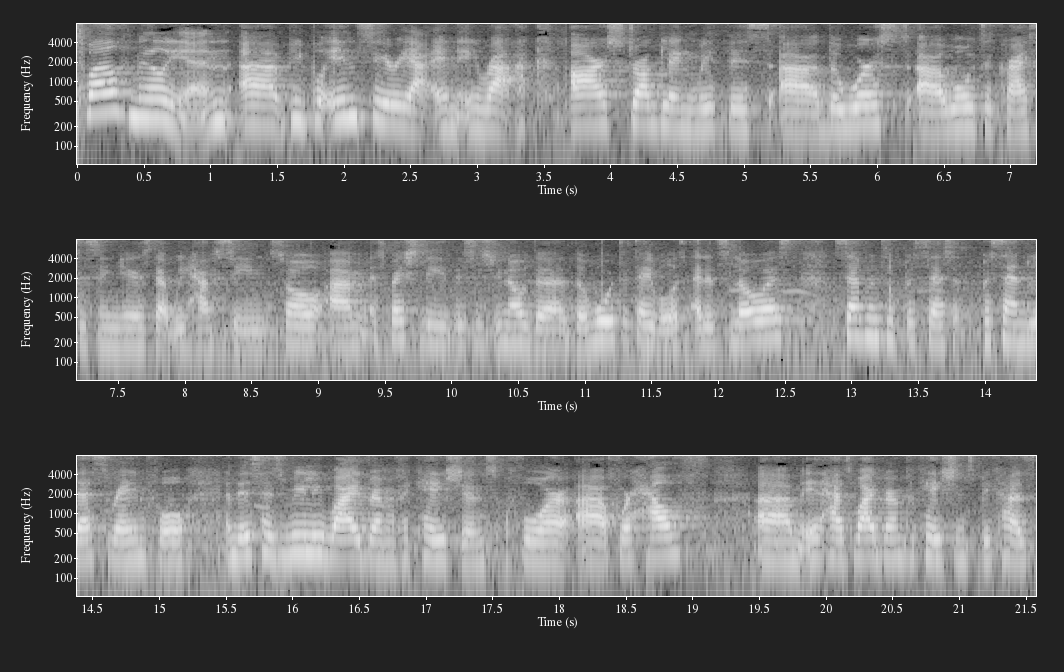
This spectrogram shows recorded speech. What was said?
12 million uh, people in Syria and Iraq are struggling with this, uh, the worst uh, water crisis in years that we have seen. So, um, especially this is, you know, the, the water table is at its lowest, 70% less rainfall, and this has really wide ramifications for, uh, for health. Um, it has wide ramifications because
